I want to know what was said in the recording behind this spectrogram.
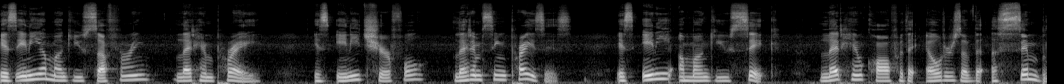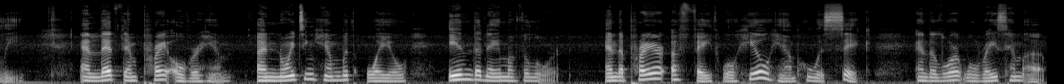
Is any among you suffering? Let him pray. Is any cheerful? Let him sing praises. Is any among you sick? Let him call for the elders of the assembly, and let them pray over him, anointing him with oil in the name of the Lord. And the prayer of faith will heal him who is sick, and the Lord will raise him up.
